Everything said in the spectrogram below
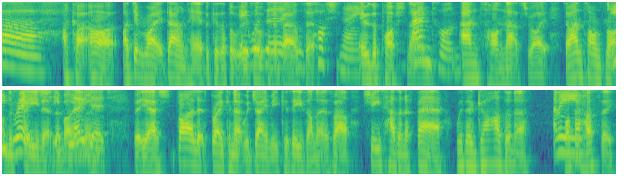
Ah, I can't. Oh, I didn't write it down here because I thought we were was talking a, about a it. posh name. It was a posh name. Anton. Anton, that's right. So Anton's not He's on the rich, scene at the he's moment. loaded. But yeah, Violet's breaking up with Jamie because he's on it as well. She's had an affair with a gardener. I mean, what a hussy.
